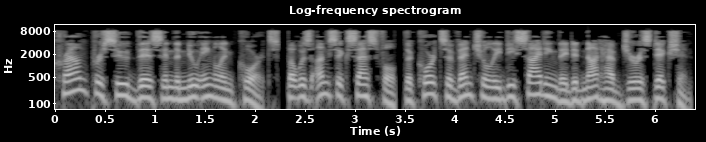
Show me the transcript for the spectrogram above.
Crowne pursued this in the New England courts, but was unsuccessful, the courts eventually deciding they did not have jurisdiction.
